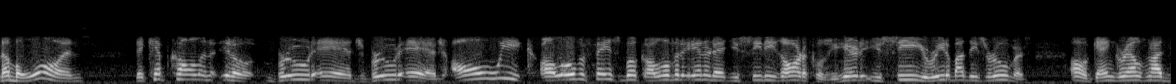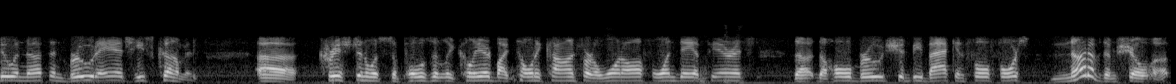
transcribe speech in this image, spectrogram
Number one, they kept calling, you know, Brood Edge, Brood Edge all week, all over Facebook, all over the internet. You see these articles, you hear you see, you read about these rumors. Oh, Gangrel's not doing nothing. Brood Edge, he's coming. Uh, Christian was supposedly cleared by Tony Khan for a one-off, one-day appearance. The the whole Brood should be back in full force. None of them show up.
